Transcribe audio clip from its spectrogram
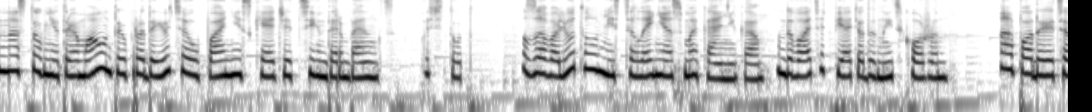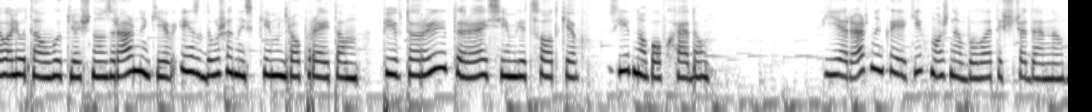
Наступні три маунти продаються у пані Sketchet Cinderbanks. Ось тут. За валюту Miscellaneous Механіка 25 одиниць кожен. А подається валюта виключно з рарників із дуже низьким дропрейтом 1,5-7% згідно вовхеду. Є рарники, яких можна вбивати щоденно.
